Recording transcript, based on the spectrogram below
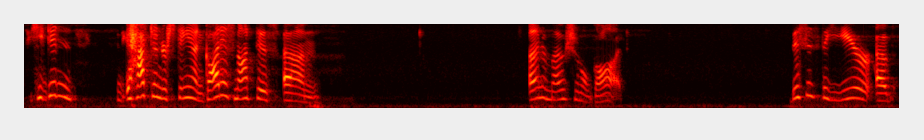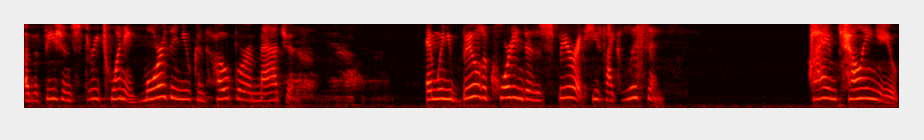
He didn't, you have to understand, God is not this um, unemotional God. This is the year of, of Ephesians 3:20, more than you can hope or imagine. And when you build according to the Spirit, He's like, listen, I am telling you,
